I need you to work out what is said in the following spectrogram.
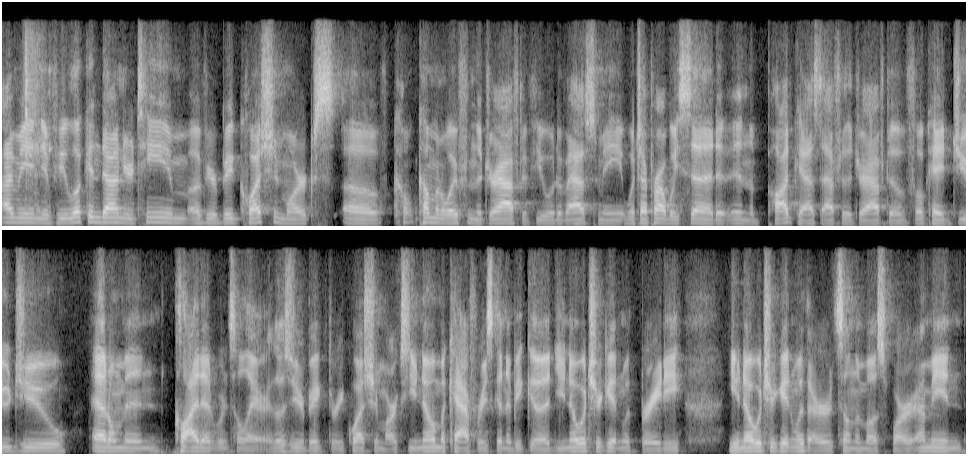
I mean, if you're looking down your team of your big question marks of co- coming away from the draft, if you would have asked me, which I probably said in the podcast after the draft, of okay, Juju, Edelman, Clyde Edwards Helaire. Those are your big three question marks. You know McCaffrey's going to be good. You know what you're getting with Brady. You know what you're getting with Ertz on the most part. I mean,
